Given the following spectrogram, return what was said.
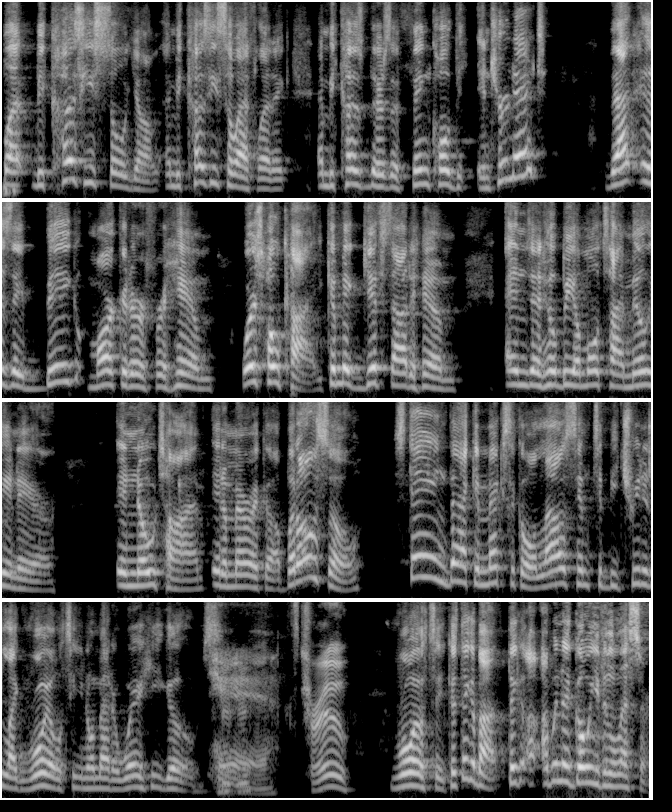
But because he's so young and because he's so athletic and because there's a thing called the internet, that is a big marketer for him. Where's Hokai? You can make gifts out of him and then he'll be a multimillionaire in no time in America. But also, staying back in Mexico allows him to be treated like royalty no matter where he goes Yeah. It's true. Royalty. Because think about, think I'm going to go even lesser.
